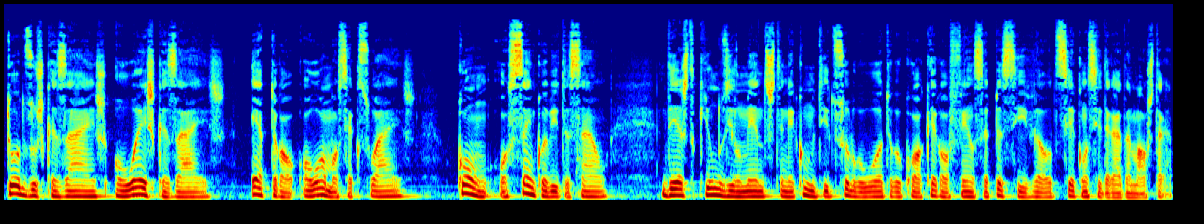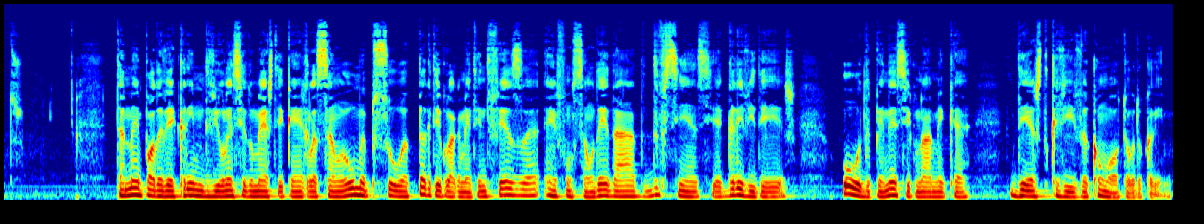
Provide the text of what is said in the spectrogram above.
todos os casais ou ex-casais, hetero ou homossexuais, com ou sem coabitação, desde que um dos elementos tenha cometido sobre o outro qualquer ofensa passível de ser considerada maus tratos. Também pode haver crime de violência doméstica em relação a uma pessoa particularmente indefesa, em função da idade, deficiência, gravidez ou dependência económica, desde que viva com o autor do crime.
